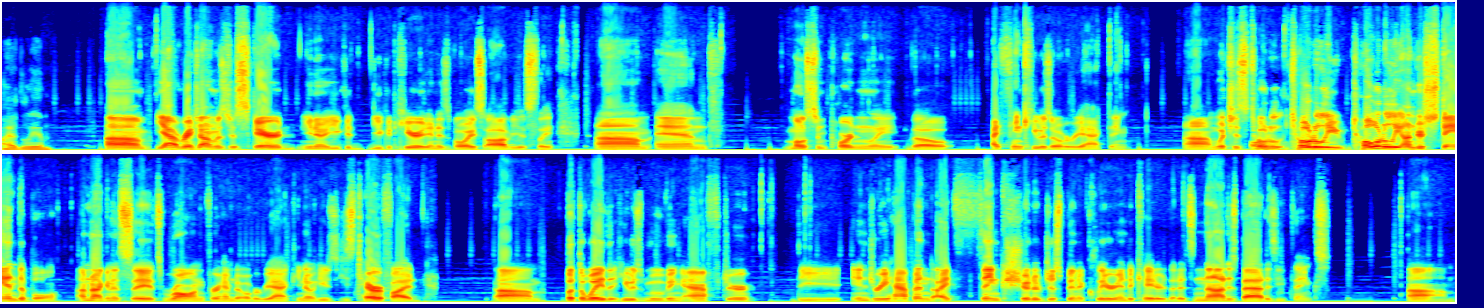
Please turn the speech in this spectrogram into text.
Go ahead, Liam. Um, yeah, Rejzohn was just scared. You know, you could you could hear it in his voice, obviously. Um, and most importantly, though, I think he was overreacting, um, which is totally, oh. totally, totally understandable. I'm not gonna say it's wrong for him to overreact. You know, he's he's terrified. Um, but the way that he was moving after the injury happened, I think should have just been a clear indicator that it's not as bad as he thinks. Um,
